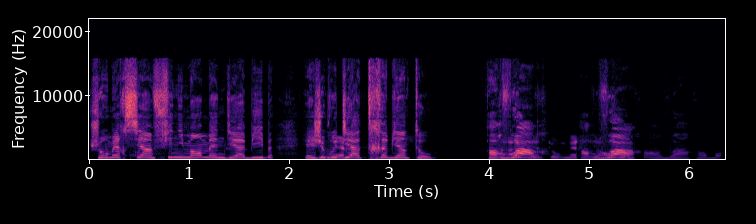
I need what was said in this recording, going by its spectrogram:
Je vous remercie infiniment, Mendy Habib, et je vous dis à très bientôt. Au revoir. bientôt. Merci, Au au revoir. Au revoir. Au revoir.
